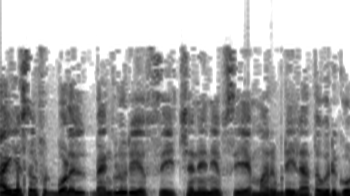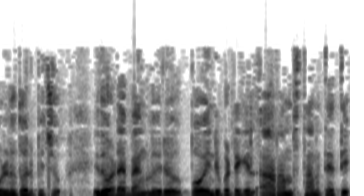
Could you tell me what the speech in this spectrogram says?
ഐഎസ്എൽ ഫുട്ബോളിൽ Bengaluru F C Chennaiyin F സിയെ മറുപടിയില്ലാത്ത ഒരു ഗോളിന് തോൽപ്പിച്ചു. ഇതോടെ ബംഗളൂരു പോയിന്റ് പട്ടികയിൽ ആറാം സ്ഥാനത്തെത്തി.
